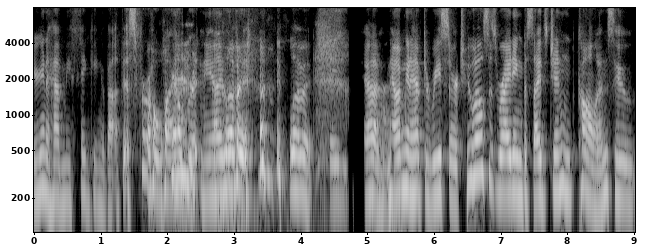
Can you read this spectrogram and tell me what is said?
you're going to have me thinking about this for a while, Brittany. I love it. I love it. Yeah. Now I'm going to have to research who else is writing besides Jim Collins. Who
